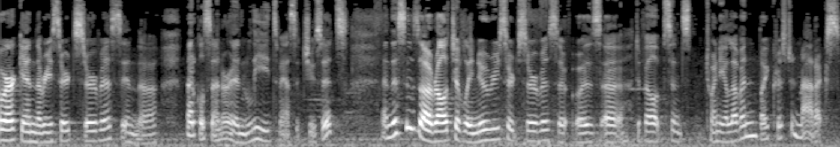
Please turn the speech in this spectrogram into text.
work in the research service in the medical center in Leeds, Massachusetts. And this is a relatively new research service. It was uh, developed since 2011 by Christian Maddox.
